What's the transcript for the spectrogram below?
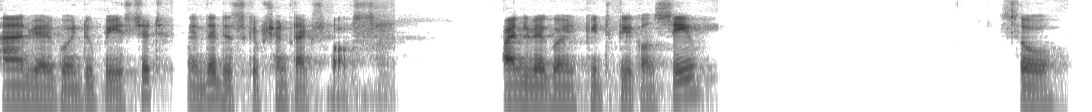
and we are going to paste it in the description text box finally we are going to click on save so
